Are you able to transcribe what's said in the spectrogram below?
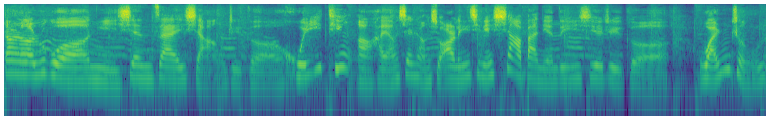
当然了，如果你现在想这个回听啊，海洋现场秀二零一七年下半年的一些这个完整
